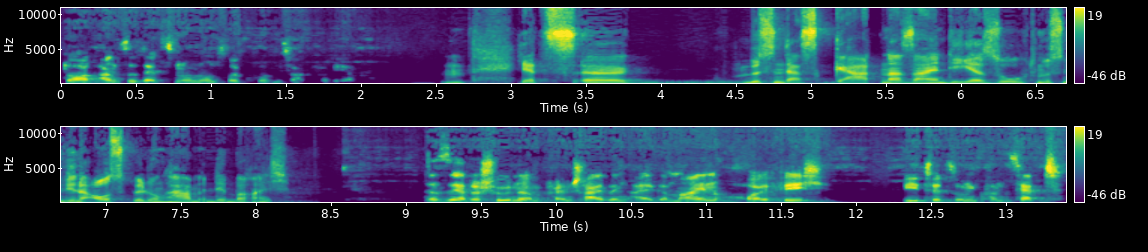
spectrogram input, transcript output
dort anzusetzen und unsere Kunden zu akquirieren. Hm. Jetzt äh, müssen das Gärtner sein, die ihr sucht? Müssen die eine Ausbildung haben in dem Bereich? Das ist ja das Schöne am Franchising allgemein. Häufig bietet so ein Konzept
